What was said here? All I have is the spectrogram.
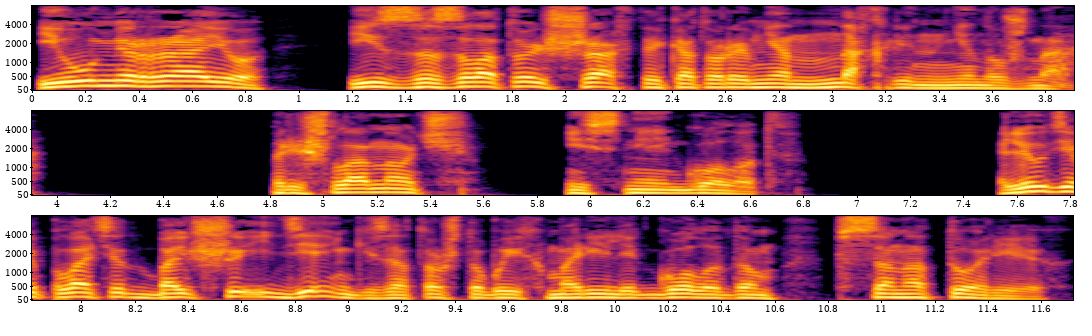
и умираю из-за золотой шахты, которая мне нахрен не нужна. Пришла ночь, и с ней голод. Люди платят большие деньги за то, чтобы их морили голодом в санаториях.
